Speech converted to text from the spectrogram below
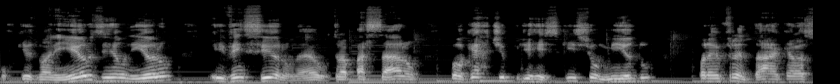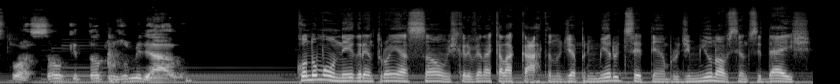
porque os marinheiros se reuniram e venceram, né? ultrapassaram qualquer tipo de resquício ou medo para enfrentar aquela situação que tanto os humilhava. Quando o Mão Negra entrou em ação escrevendo aquela carta no dia 1 de setembro de 1910,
